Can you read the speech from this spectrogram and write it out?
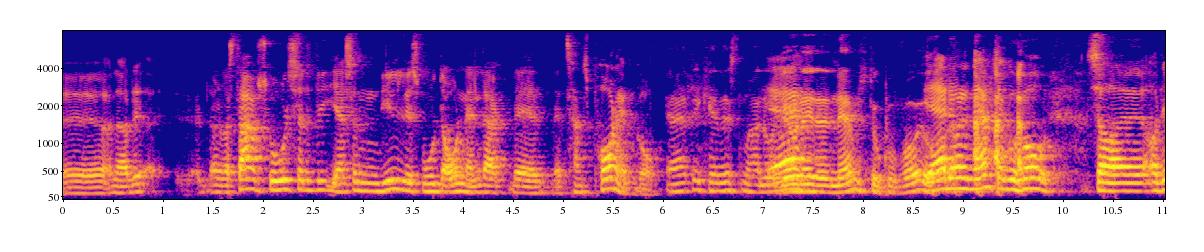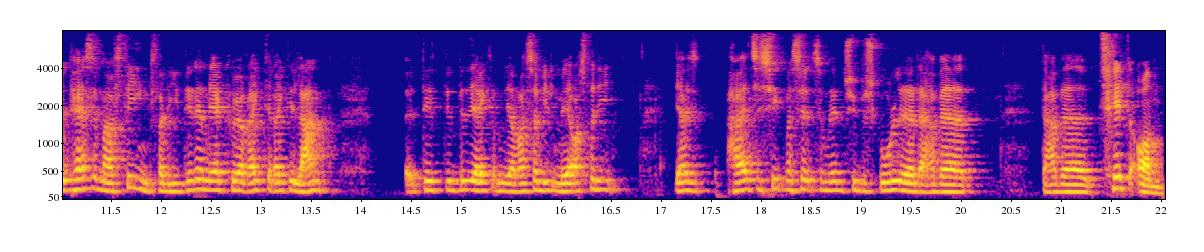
Øh, og når det, når det var Starup Skole, så er det fordi, jeg er sådan en lille smule dårligt anlagt, hvad, hvad transport angår. Ja, det kan jeg næsten regne ud. Ja. Det var det nærmeste, du kunne få jo. Ja, det var det nærmeste, jeg kunne få. Så, øh, og det passede mig fint, fordi det der med at køre rigtig, rigtig langt, øh, det, det ved jeg ikke, om jeg var så vild med. Også fordi, jeg har altid set mig selv som den type skoleleder, der har været, der har været tæt om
